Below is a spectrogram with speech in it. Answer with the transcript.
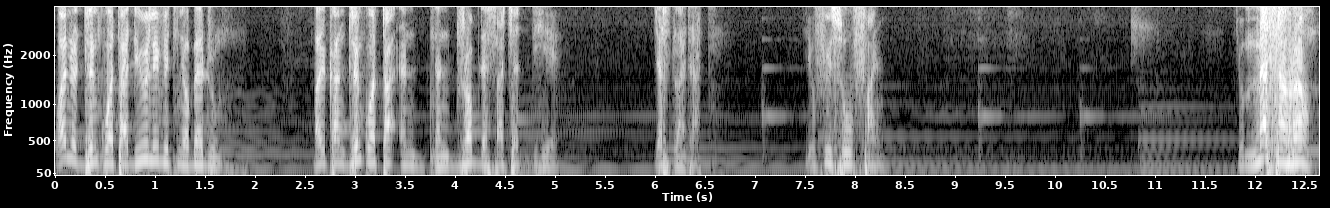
When you drink water, do you leave it in your bedroom? Or you can drink water and, and drop the sachet here. Just like that. You feel so fine. You mess around.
